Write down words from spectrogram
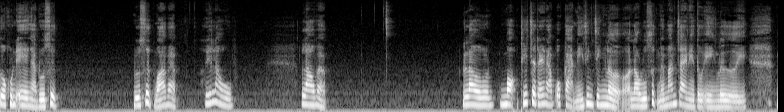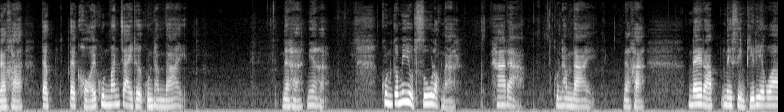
ตัวคุณเองอะรู้สึก รู้สึกว่าแบบเฮ้ยเราเราแบบ เราเหมาะที่จะได้รับโอกาสนี้จริง ๆ เหรอเรารู้สึกไม่มั่นใจในตัวเองเลยนะคะ แต่แต่ขอให้คุณมั่นใจเถอะคุณทำได้นะคะเนี่ยค่ะ คุณก็ไม่หยุดสู้หรอกนะห้าดาบ คุณทำได้ นะคะ ได้รับในสิ่งที่เรียกว่า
